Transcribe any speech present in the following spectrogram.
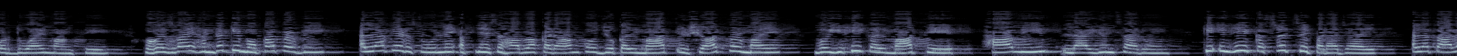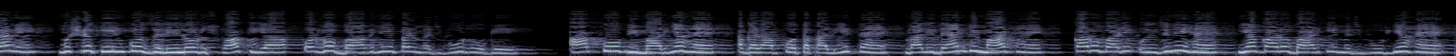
और दुआएँ मांगते। गजवा हंदक के मौका पर भी अल्लाह के रसूल ने अपने सहाबा कराम को जो कलमात इरशाद फरमाए, वो यही कलमात थे, हामीम लायुन सारून कि इन्हें कसरत से पढ़ा जाए। अल्लाह ताला ने मुशरकिन को जलीलो रुसवा किया और वो भागने पर मजबूर हो गए। आपको बीमारियाँ हैं, अगर आपको तकालीफ हैं, वालिदैन बीमार हैं, कारोबारी उलझने हैं या कारोबार की मजबूरियाँ हैं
